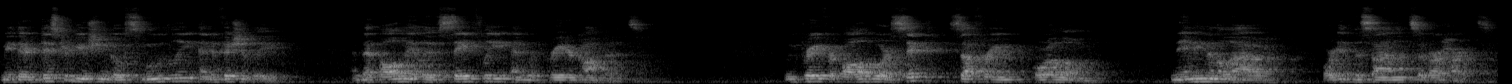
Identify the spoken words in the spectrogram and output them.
May their distribution go smoothly and efficiently, and that all may live safely and with greater confidence. We pray for all who are sick, suffering, or alone, naming them aloud or in the silence of our hearts.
